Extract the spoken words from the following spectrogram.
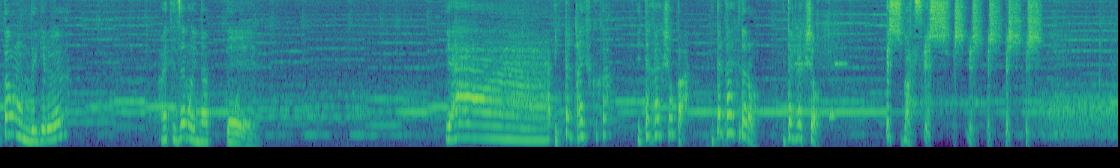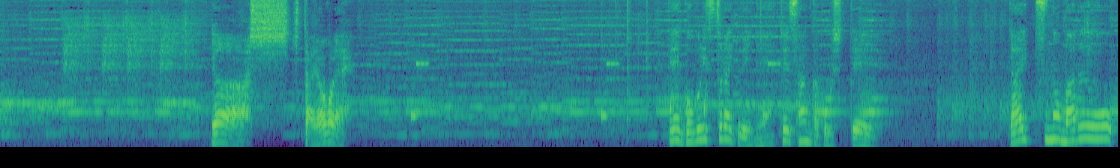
おたまもんでいける？相手ゼロになって。いやー一旦回復か？一旦回復しようか。一旦回復だろ。一旦回復しよう。よしバツよしよしよしよしよしよし。よし来たよこれ。でゴブリストライクでいいね。とりあえず三角をしてあいつの丸を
